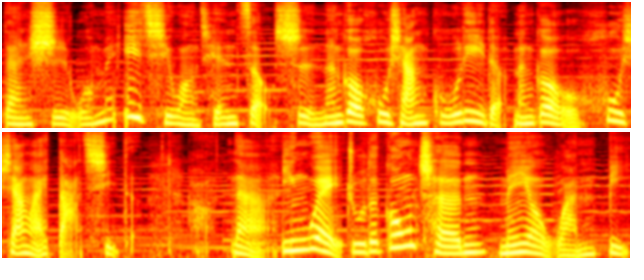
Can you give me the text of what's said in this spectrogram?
但是我们一起往前走，是能够互相鼓励的，能够互相来打气的。好，那因为主的工程没有完毕，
